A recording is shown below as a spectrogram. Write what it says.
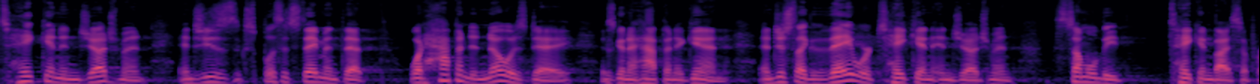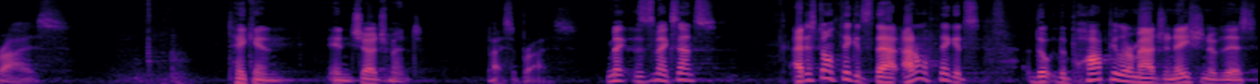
taken in judgment, and Jesus' explicit statement that what happened in Noah's day is going to happen again. And just like they were taken in judgment, some will be taken by surprise taken in judgment by surprise. Does this make sense? I just don't think it's that. I don't think it's the, the popular imagination of this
